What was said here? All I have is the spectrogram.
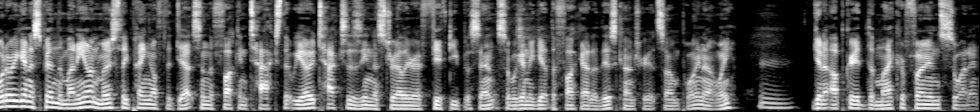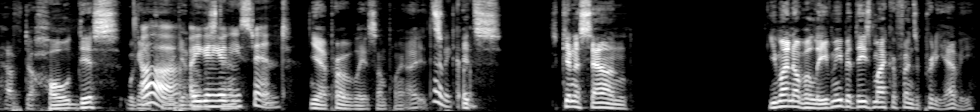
what are we going to spend the money on? Mostly paying off the debts and the fucking tax that we owe. Taxes in Australia are 50%. So, we're going to get the fuck out of this country at some point, aren't we? Hmm. Going to upgrade the microphones so I don't have to hold this. We're going to Oh, probably are you going to get a new stand. Yeah, probably at some point. It's, That'd be cool. it's, it's going to sound. You might not believe me, but these microphones are pretty heavy.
